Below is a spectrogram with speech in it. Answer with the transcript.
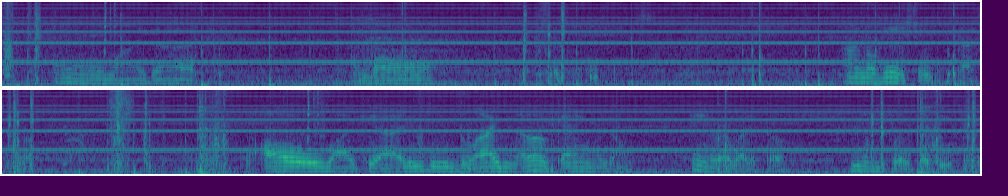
Oh my god. Come on. I know he ain't shooting fast enough. Oh my god, these dudes lighting up on. He ain't worried about it though. You know he plays that defense.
